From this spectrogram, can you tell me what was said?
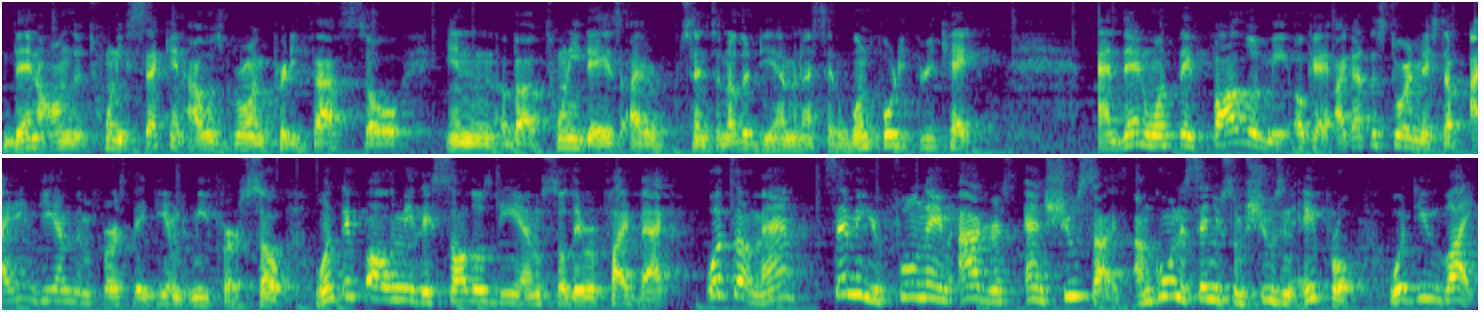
Then on the 22nd, I was growing pretty fast. So in about 20 days, I sent another DM and I said 143K. And then once they followed me, okay, I got the story mixed up. I didn't DM them first, they DM'd me first. So once they followed me, they saw those DMs, so they replied back, what's up, man? Send me your full name, address, and shoe size. I'm going to send you some shoes in April. What do you like?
